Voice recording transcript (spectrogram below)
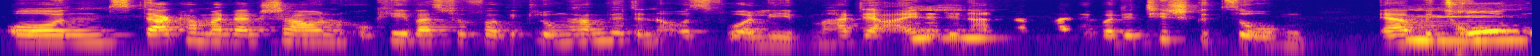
Und da kann man dann schauen, okay, was für Verwicklungen haben wir denn aus Vorleben? Hat der eine mhm. den anderen mal über den Tisch gezogen? Ja, mhm. betrogen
